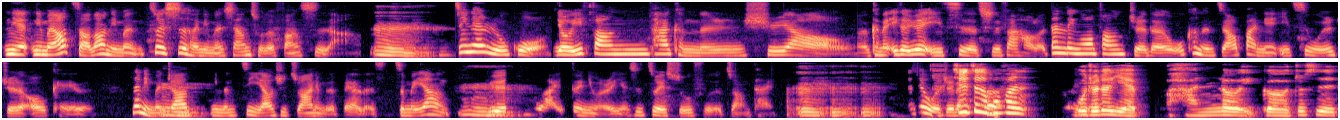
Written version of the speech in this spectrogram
你你们要找到你们最适合你们相处的方式啊。嗯。今天如果有一方他可能需要呃，可能一个月一次的吃饭好了，但另外一方觉得我可能只要半年一次我就觉得 OK 了，那你们就要、嗯。你们自己要去抓你们的 balance，怎么样约嗯。出来对你们而言是最舒服的状态。嗯嗯嗯，而且我觉得，其实这个部分你我觉得也含了一个，就是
